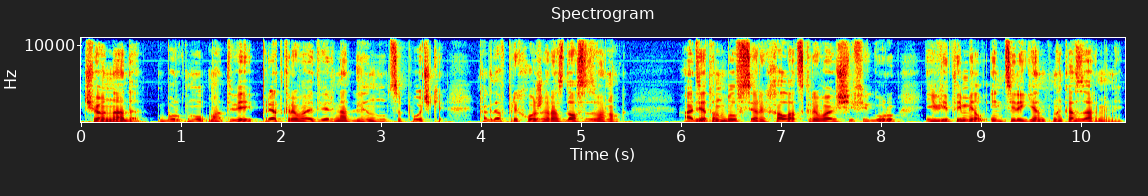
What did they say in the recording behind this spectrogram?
«Чего надо?» – буркнул Матвей, приоткрывая дверь на длину цепочки, когда в прихожей раздался звонок. Одет он был в серый халат, скрывающий фигуру, и вид имел интеллигентно-казарменный.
